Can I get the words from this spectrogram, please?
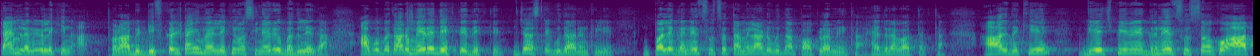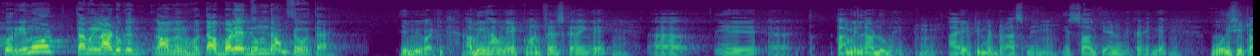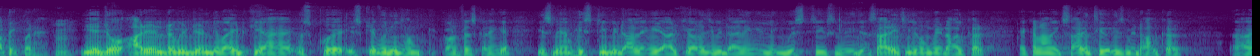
टाइम लगेगा लेकिन थोड़ा अभी डिफ़िकल्ट टाइम है लेकिन वो सीनेरियो बदलेगा। आपको बता रहा हूँ मेरे देखते देखते जस्ट एक उदाहरण के लिए पहले गणेश उत्सव तमिलनाडु में इतना पॉपुलर नहीं था हैदराबाद तक था। आज देखिए वीएचपी में गणेश उत्सव को आपको रिमोट तमिलनाडु के गाँव में होता है बड़े धूमधाम से होता है। ये भी बात अभी हम एक कॉन्फ्रेंस करेंगे आ, ये तमिलनाडु में आईआईटी मद्रास में इस साल के एंड में करेंगे। वो इसी टॉपिक पर है। ये जो आर्यन द्रविडियन डिवाइड किया है उसको इसके विरुद्ध हम कॉन्फ्रेंस करेंगे। इसमें हम हिस्ट्री भी डालेंगे आर्कियोलॉजी भी डालेंगे लिंग्विस्टिक्स रिलीजन सारी चीज़ों में डालकर इकोनॉमिक सारी थ्योरीज में डालकर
